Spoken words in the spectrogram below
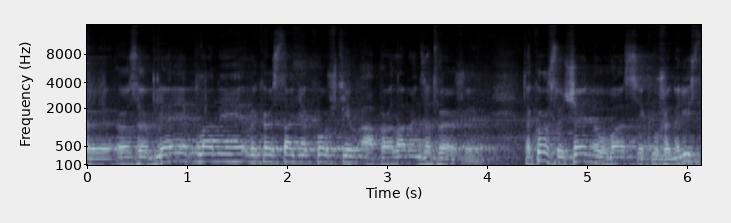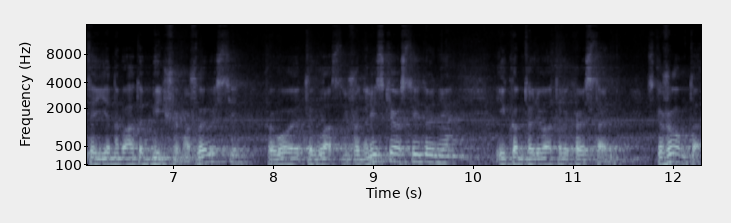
е, розробляє плани використання коштів, а парламент затверджує. Також, звичайно, у вас, як у журналіста, є набагато більше можливостей проводити власні журналістські розслідування і контролювати використання. Скажу вам так.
